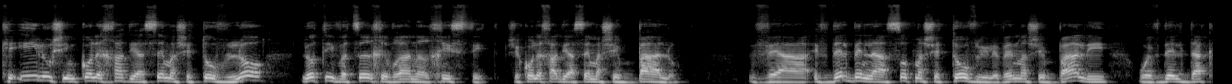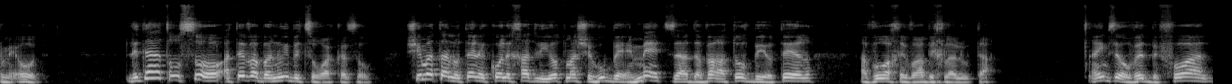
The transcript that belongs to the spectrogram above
כאילו שאם כל אחד יעשה מה שטוב לו, לא תיווצר חברה אנרכיסטית, שכל אחד יעשה מה שבא לו. וההבדל בין לעשות מה שטוב לי לבין מה שבא לי הוא הבדל דק מאוד. לדעת רוסו, הטבע בנוי בצורה כזו, שאם אתה נותן לכל אחד להיות מה שהוא באמת, זה הדבר הטוב ביותר עבור החברה בכללותה. האם זה עובד בפועל,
